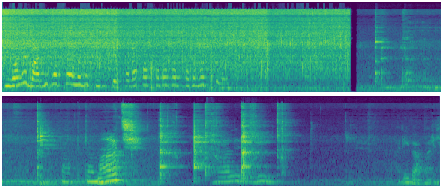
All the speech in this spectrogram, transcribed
কী বলে, বাজি পট্টার মধ্যে ফুটছে ফটাফট ফটাফট ফটাফট করে। পাবদা মাছ। ঝাল রেডি। আরে বাবারি।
